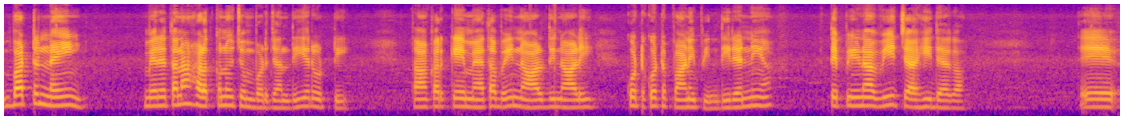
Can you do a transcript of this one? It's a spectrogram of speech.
ਬਟ ਨਹੀਂ, ਮੇਰੇ ਤਾਂ ਨਾ ਹਲਕ ਨੂੰ ਚੁੰਬੜ ਜਾਂਦੀ ਹੈ ਰੋਟੀ। ਤਾਂ ਕਰਕੇ ਮੈਂ ਤਾਂ ਬਈ ਨਾਲ ਦੀ ਨਾਲ ਹੀ ਘੁੱਟ-ਘੁੱਟ ਪਾਣੀ ਪੀਂਦੀ ਰਹਿੰਦੀ ਆ ਤੇ ਪੀਣਾ ਵੀ ਚਾਹੀਦਾ ਹੈਗਾ। ਤੇ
